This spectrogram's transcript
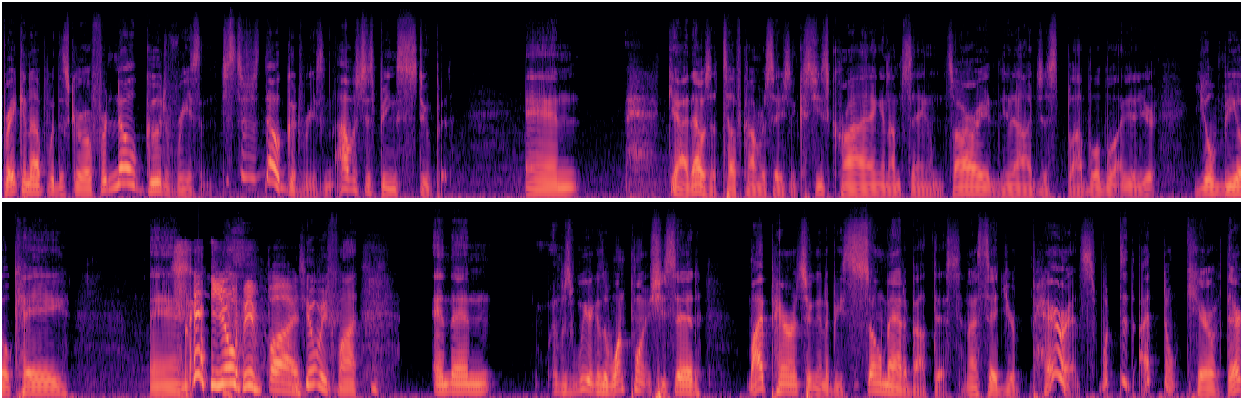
breaking up with this girl for no good reason. Just there's no good reason. I was just being stupid, and yeah, that was a tough conversation because she's crying and I'm saying I'm sorry. You know, I just blah blah blah. You're you'll be okay, and You'll be fine. You'll be fine. And then it was weird because at one point she said, "My parents are going to be so mad about this," and I said, "Your parents? What did I don't care if they're.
